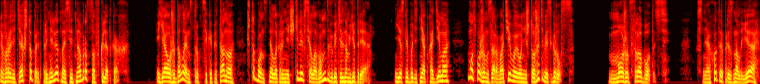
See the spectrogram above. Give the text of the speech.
«Вроде тех, что предприняли относительно образцов в клетках. Я уже дала инструкции капитану, чтобы он снял ограничители в силовом двигательном ядре. Если будет необходимо, мы сможем взорвать его и уничтожить весь груз». «Может сработать», — с неохотой признал я,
